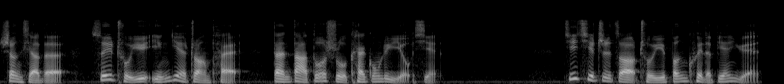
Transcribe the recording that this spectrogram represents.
剩下的虽处于营业状态，但大多数开工率有限。机器制造处于崩溃的边缘，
